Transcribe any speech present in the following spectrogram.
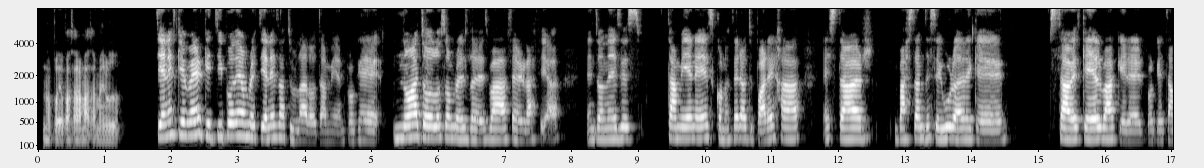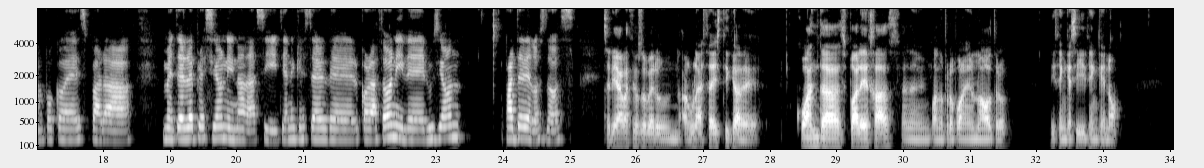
no puede pasar más a menudo. Tienes que ver qué tipo de hombre tienes a tu lado también, porque no a todos los hombres les va a hacer gracia. Entonces es, también es conocer a tu pareja, estar bastante segura de que sabes que él va a querer, porque tampoco es para meterle presión ni nada así. Tiene que ser del corazón y de ilusión parte de los dos. Sería gracioso ver alguna estadística de cuántas parejas cuando proponen uno a otro dicen que sí, dicen que no.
